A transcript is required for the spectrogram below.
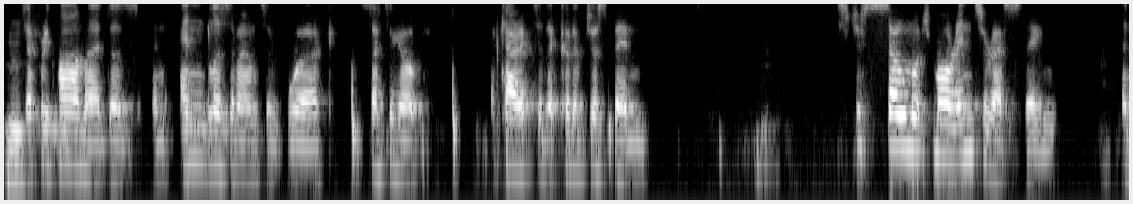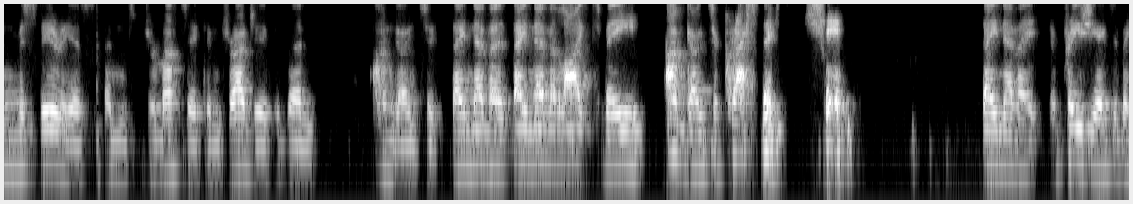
Hmm. Geoffrey Palmer does an endless amount of work setting up a character that could have just been. It's just so much more interesting and mysterious and dramatic and tragic then I'm going to. They never, they never liked me. I'm going to crash this ship. They never appreciated me.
